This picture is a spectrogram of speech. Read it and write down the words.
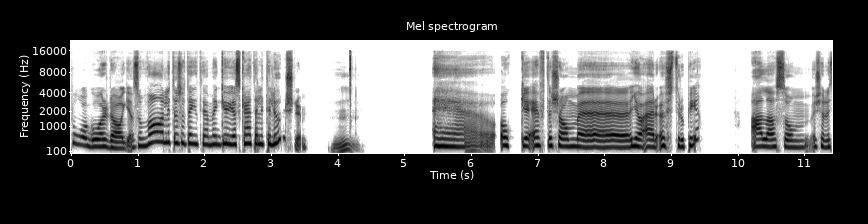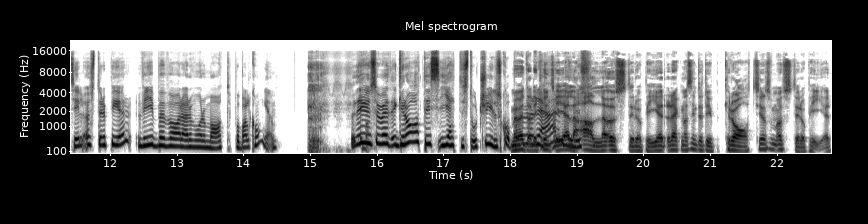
pågår dagen som vanligt och så tänkte jag, men gud jag ska äta lite lunch nu. Eftersom eh, jag är östeuropé, alla som känner till östeuropeer, vi bevarar vår mat på balkongen. Det är ju som ett gratis jättestort kylskåp. Men vänta, det kan ju inte gälla minus- alla östeuropeer. Räknas inte typ Kroatien som östeuropeer?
